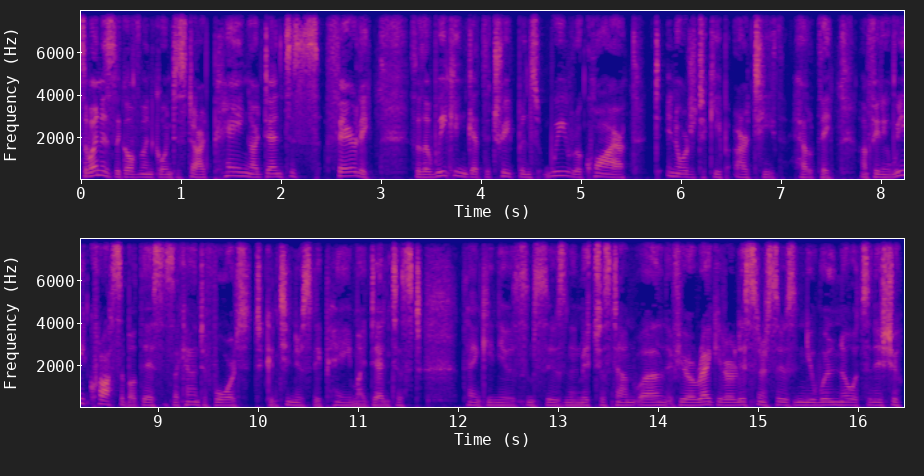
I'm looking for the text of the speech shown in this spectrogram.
So when is the government going to start paying our dentists fairly so that we can get the treatments we require t- in order to keep our teeth healthy? I'm feeling really cross about this as I can't afford to continuously pay my dentist. Thanking you, some Susan in Mitchelstown. Well, if you're a regular listener, Susan, you will know it's an issue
